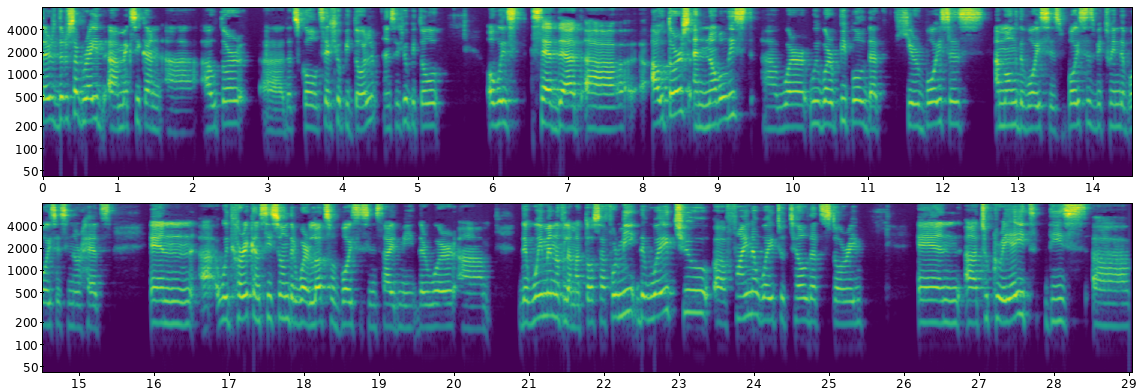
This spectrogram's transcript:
there's there's a great uh, Mexican uh, author uh, that's called Sergio Pitol. And Sergio Pitol always said that uh, authors and novelists were we were people that hear voices among the voices, voices between the voices in our heads. And with hurricane season, there were lots of voices inside me. There were um, the women of La Matosa. For me, the way to find a way to tell that story and uh, to create this uh,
